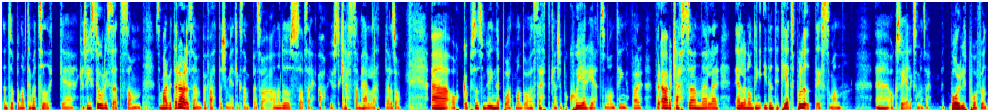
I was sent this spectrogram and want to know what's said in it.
den typen av tematik, eh, kanske historiskt sett, som, som arbetarrörelsen befattar sig med, till exempel så analys av så här, ja, just klassamhället eller så. Uh, och precis som du är inne på, att man då har sett kanske på queerhet som någonting för, för överklassen eller, eller någonting identitetspolitiskt som man uh, också är liksom en, så här, ett borgerligt påfund.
